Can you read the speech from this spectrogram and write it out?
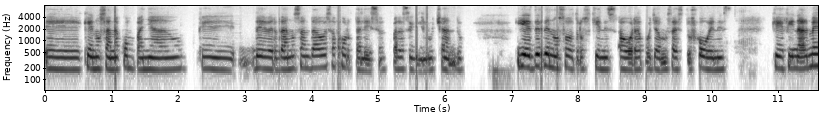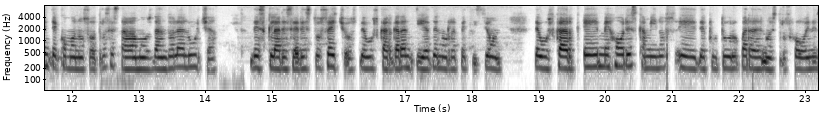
eh, que nos han acompañado, que de verdad nos han dado esa fortaleza para seguir luchando. Y es desde nosotros quienes ahora apoyamos a estos jóvenes que finalmente, como nosotros estábamos dando la lucha de esclarecer estos hechos, de buscar garantías de no repetición, de buscar eh, mejores caminos eh, de futuro para nuestros jóvenes.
